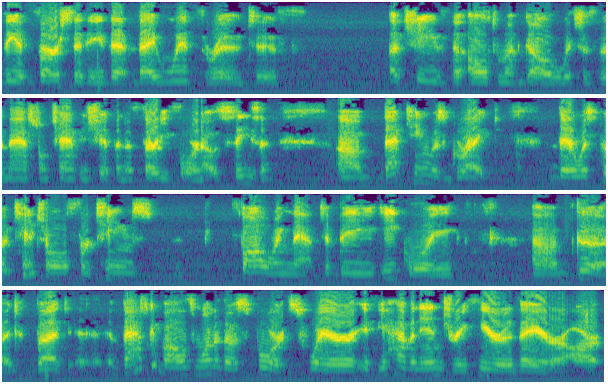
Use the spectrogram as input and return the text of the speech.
the adversity that they went through to f- achieve the ultimate goal, which is the national championship in a 34 0 season. Um, that team was great. There was potential for teams following that to be equally uh, good, but basketball is one of those sports where if you have an injury here or there or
